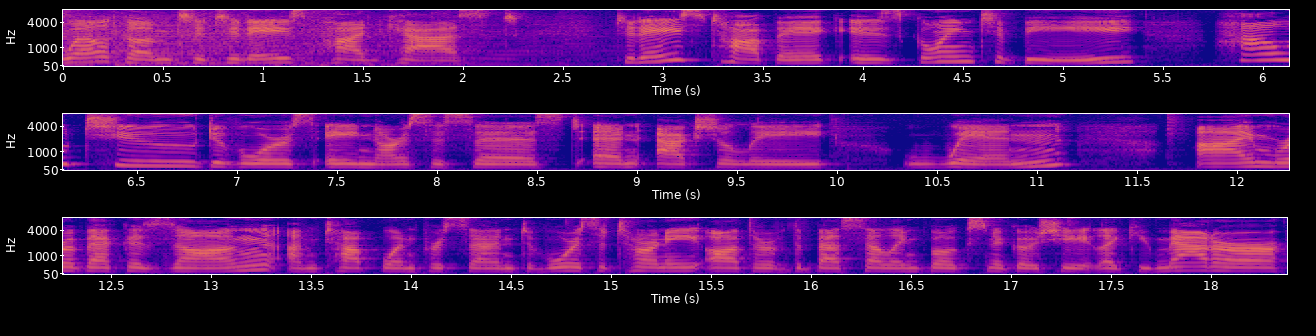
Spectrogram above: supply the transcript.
Welcome to today's podcast. Today's topic is going to be how to divorce a narcissist and actually win. I'm Rebecca Zung. I'm top 1% divorce attorney, author of the best selling books Negotiate Like You Matter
